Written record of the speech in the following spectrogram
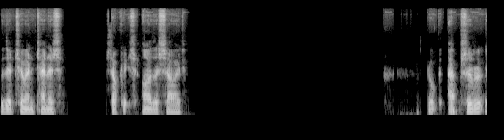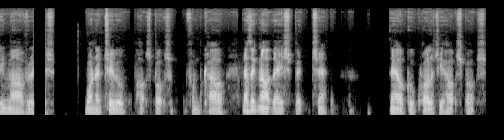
with the two antennas sockets either side. Look absolutely marvellous. One or two hotspots from Carl. Nothing like this, but uh, they are good quality hotspots.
